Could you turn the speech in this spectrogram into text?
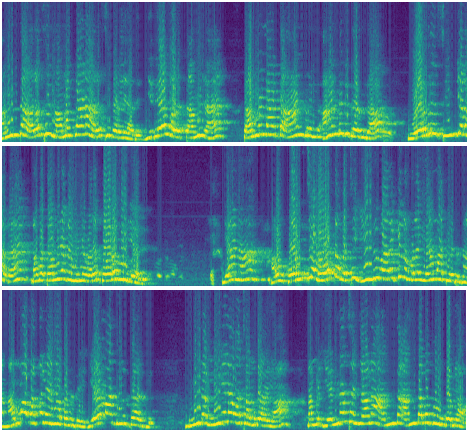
அந்த அரசு நமக்கான அரசு கிடையாது. இதே ஒரு தமிழன் தமிழ்நாட்டை ஆண்டு ஆண்டுகிட்டு இருந்தா ஒரு சிங்களவன் நம்ம தமிழக மீனவரை தொட முடியாது. ஏன்னா அவன் கொஞ்சம் ஓட்ட வச்சு இது வரைக்கும் நம்மள ஏமாத்திட்டு இருக்கான் நம்ம மக்கள் என்ன பண்ணுது? ஏமாத்திட்டு தான் இருக்கு. இந்த மீனவ சமுதாயம் நம்ம என்ன செஞ்சாலும் அந்த அந்த பக்கம் கொஞ்சம்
